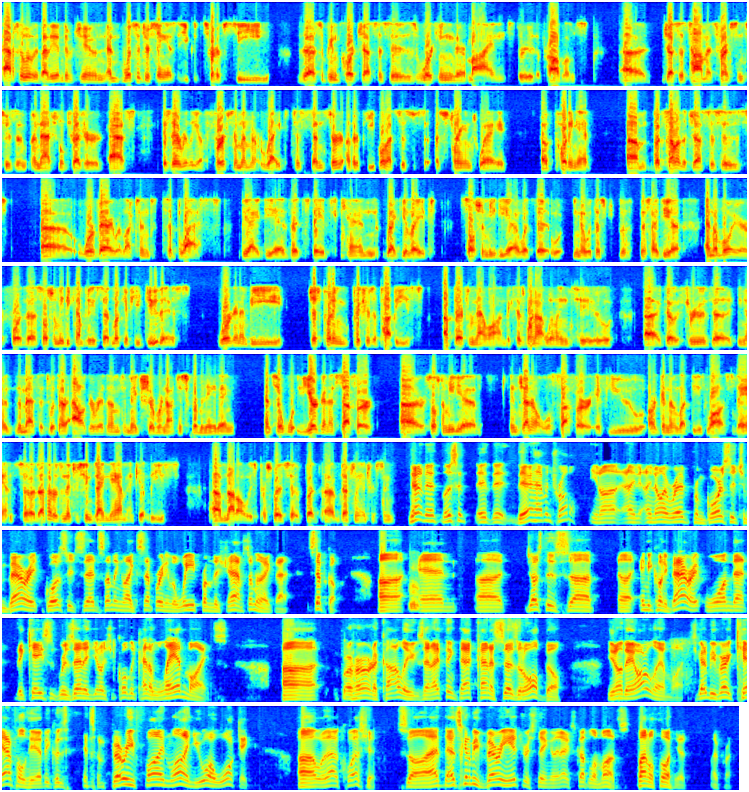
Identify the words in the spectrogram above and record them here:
Absolutely, by the end of June. And what's interesting is that you could sort of see the Supreme Court justices working their minds through the problems uh, Justice Thomas, for instance, who's a, a national treasure, asks, "Is there really a First Amendment right to censor other people?" That's just a strange way of putting it. Um, but some of the justices uh, were very reluctant to bless the idea that states can regulate social media with the you know with this this idea. And the lawyer for the social media company said, "Look, if you do this, we're going to be just putting pictures of puppies up there from now on because we're not willing to uh, go through the you know the methods with our algorithm to make sure we're not discriminating. And so you're going to suffer, uh, or social media in general will suffer if you are going to let these laws stand. So I thought it was an interesting dynamic, at least. Um, not always persuasive, but uh, definitely interesting. Yeah, man, listen, they're having trouble. You know, I, I know I read from Gorsuch and Barrett. Gorsuch said something like separating the wheat from the chaff, something like that. STIFCO. Uh, mm. And uh, Justice uh, uh, Amy Coney Barrett warned that the case is presented, you know, she called it kind of landmines uh, for her and her colleagues. And I think that kind of says it all, Bill. You know, they are landmines. You got to be very careful here because it's a very fine line you are walking, uh, without question. So uh, that's going to be very interesting in the next couple of months. Final thought here, my friend.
